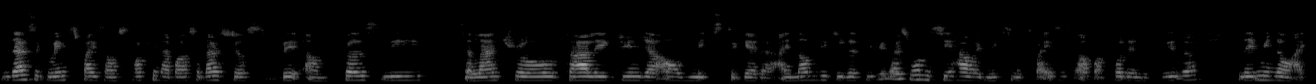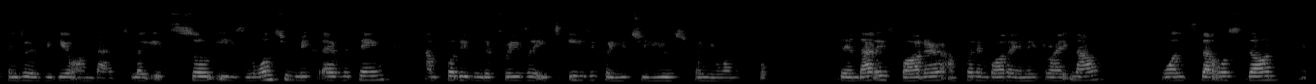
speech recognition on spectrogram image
And that's the green spice I was talking about. So that's just bit, um, parsley, cilantro, garlic, ginger all mixed together. I normally do this. If you guys want to see how I mix my spices up and put in the freezer, let me know. I can do a video on that. Like it's so easy. Once you mix everything and put it in the freezer, it's easy for you to use when you want to cook. Then that is butter. I'm putting butter in it right now. Once that was done, I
